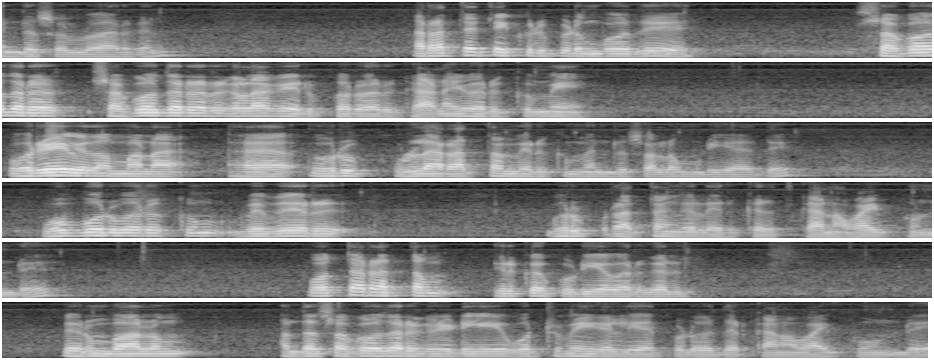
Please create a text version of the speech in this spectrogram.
என்று சொல்வார்கள். இரத்தத்தை குறிப்பிடும்போது சகோதர சகோதரர்களாக இருப்பவருக்கு அனைவருக்குமே ஒரே விதமான உரு உள்ள ரத்தம் இருக்கும் என்று சொல்ல முடியாது. ஒவ்வொருவருக்கும் வெவ்வேறு குரூப் ரத்தங்கள் இருக்கிறதுக்கான வாய்ப்பு உண்டு ஒத்த ரத்தம் இருக்கக்கூடியவர்கள் பெரும்பாலும் அந்த சகோதரர்களிடையே ஒற்றுமைகள் ஏற்படுவதற்கான வாய்ப்பு உண்டு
